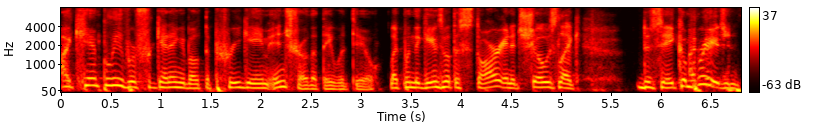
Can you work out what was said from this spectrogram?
I can't believe we're forgetting about the pregame intro that they would do. Like when the game's about to start and it shows like the Zakim Bridge and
